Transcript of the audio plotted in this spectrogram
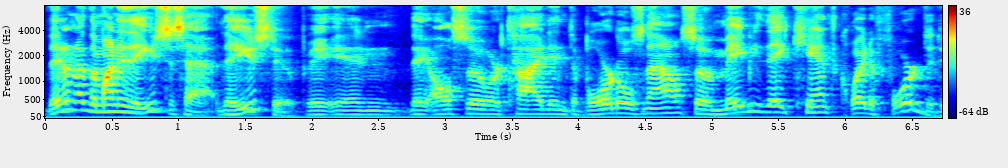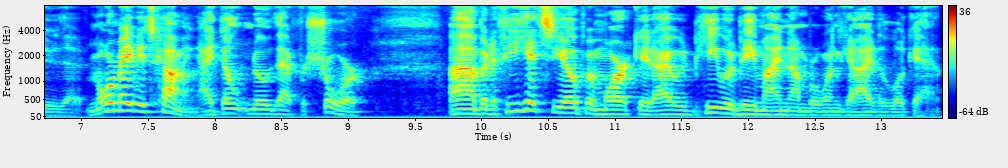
they don't have the money they used to have. They used to, and they also are tied into Bortles now. So maybe they can't quite afford to do that, or maybe it's coming. I don't know that for sure. Uh, but if he hits the open market, I would he would be my number one guy to look at.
